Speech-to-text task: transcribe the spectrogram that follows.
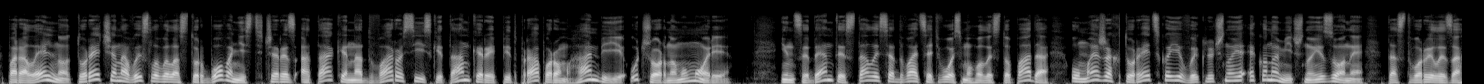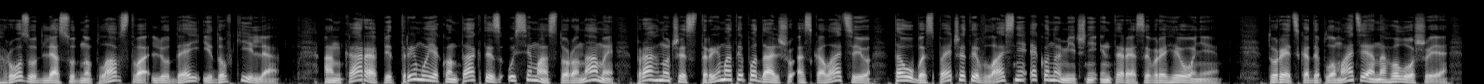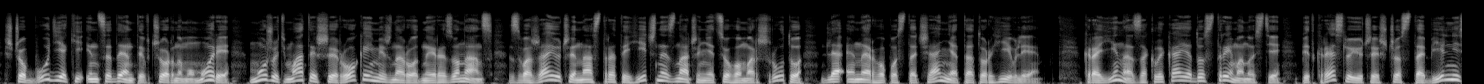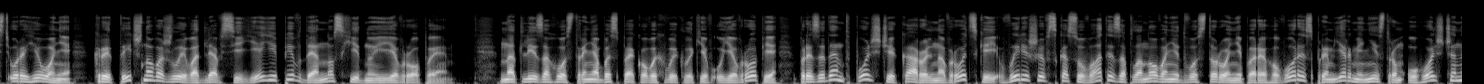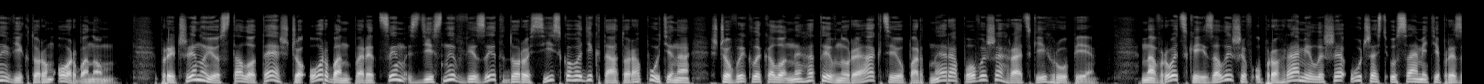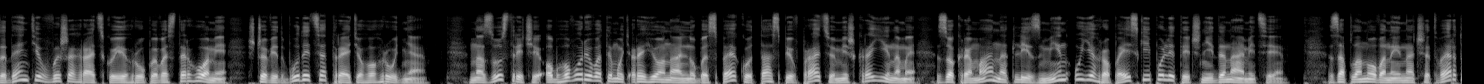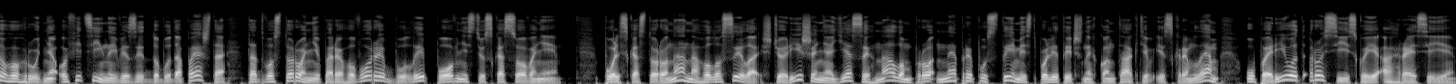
Паралельно Туреччина висловила стурбованість через атаки на два російські танкери під прапором Гамбії у Чорному морі. Інциденти сталися 28 листопада у межах турецької виключної економічної зони та створили загрозу для судноплавства, людей і довкілля. Анкара підтримує контакти з усіма сторонами, прагнучи стримати подальшу ескалацію та убезпечити власні економічні інтереси в регіоні. Турецька дипломатія наголошує, що будь-які інциденти в Чорному морі можуть мати широкий міжнародний резонанс, зважаючи на стратегічне значення цього маршруту для енергопостачання та торгівлі. Країна закликає до стриманості, підкреслюючи, що стабільність у регіоні критично важлива для всієї південно-східної Європи. На тлі загострення безпекових викликів у Європі президент Польщі Кароль Навроцький вирішив скасувати заплановані двосторонні переговори з прем'єр-міністром Угорщини Віктором Орбаном. Причиною стало те, що Орбан перед цим здійснив візит до російського диктатора Путіна, що викликало негативну реакцію партнера по Вишеградській групі. Навроцький залишив у програмі лише участь у саміті президентів Вишеградської групи в Естергомі, що відбудеться 3 грудня. На зустрічі обговорюватимуть регіональну безпеку та співпрацю між країнами, зокрема на тлі змін у європейській політичній динаміці. Запланований на 4 грудня офіційний візит до Будапешта та двосторонні переговори були повністю скасовані. Польська сторона наголосила, що рішення є сигналом про неприпустимість політичних контактів із Кремлем у період російської агресії.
